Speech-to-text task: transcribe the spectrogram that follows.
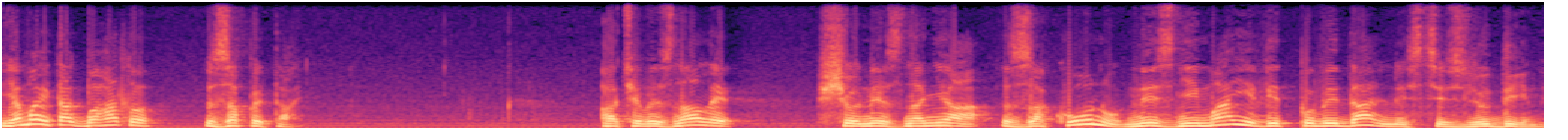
Я маю так багато запитань. А чи ви знали, що незнання закону не знімає відповідальності з людини?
